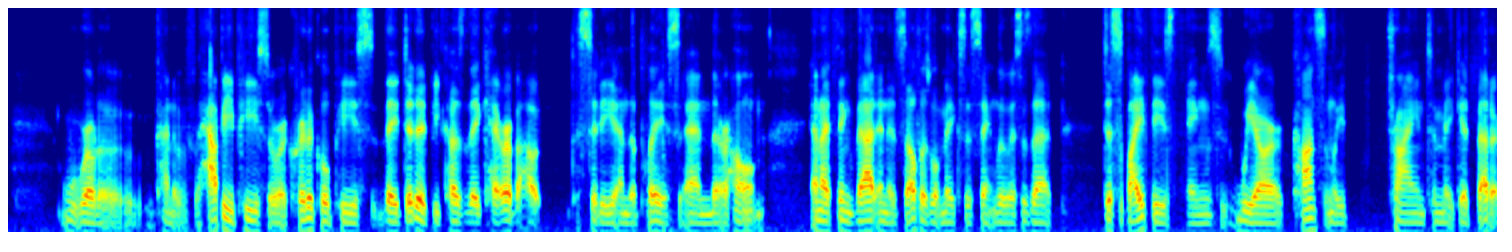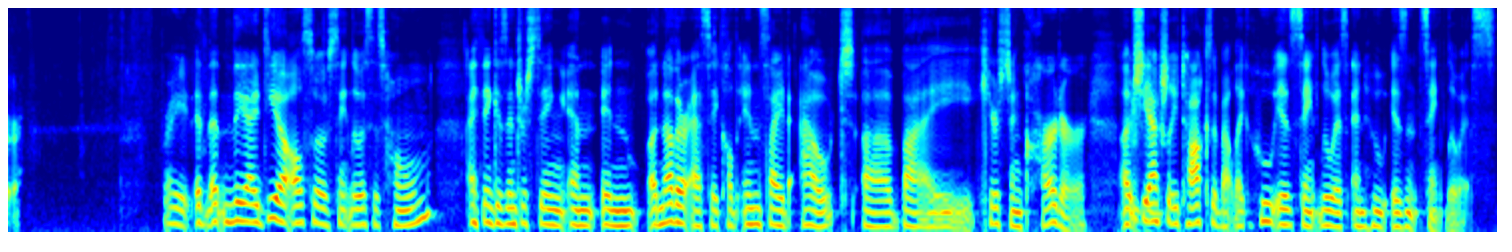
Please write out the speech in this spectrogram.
wrote a kind of happy piece or a critical piece, they did it because they care about the city and the place and their home. And I think that in itself is what makes us St. Louis is that despite these things, we are constantly trying to make it better. Right. And the idea also of St. Louis as home, I think, is interesting. And in another essay called Inside Out uh, by Kirsten Carter, uh, mm-hmm. she actually talks about like who is St. Louis and who isn't St. Louis.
